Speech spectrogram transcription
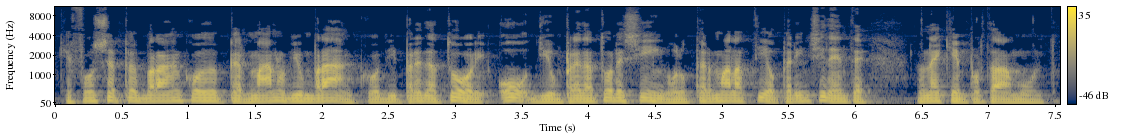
che fosse per, branco, per mano di un branco di predatori o di un predatore singolo, per malattia o per incidente, non è che importava molto.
